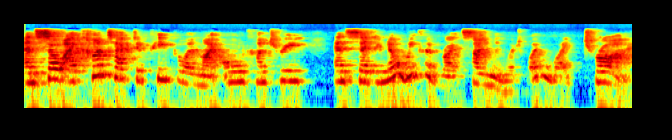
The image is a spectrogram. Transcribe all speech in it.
And so I contacted people in my own country and said, you know, we could write sign language. Why do I try?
